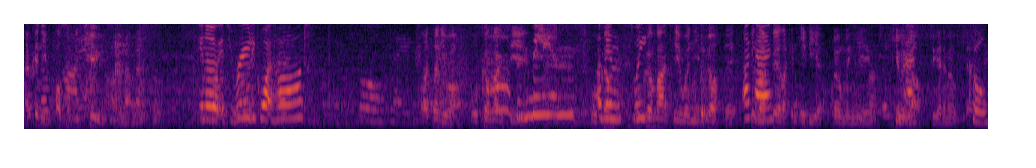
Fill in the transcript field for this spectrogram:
How can you possibly choose in that many? You know, it's really quite hard. Well, I tell you what, we'll come back oh, to you. There's you. millions. We'll As come, in the sweets. We'll come back to you when you've got it. 'cause Okay. I feel like an idiot filming you queuing Okay. up to get a milkshake. Cool.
